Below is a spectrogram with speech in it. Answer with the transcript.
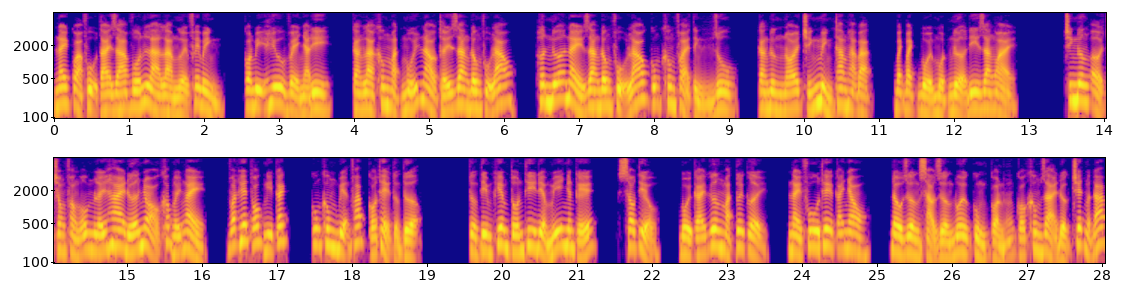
Nay quả phụ tái giá vốn là làm người phê bình, còn bị hưu về nhà đi, càng là không mặt mũi nào thấy Giang Đông phụ lão, hơn nữa này Giang Đông phụ lão cũng không phải tỉnh du, càng đừng nói chính mình tham hạ bạc, bạch bạch bồi một nửa đi ra ngoài. Trinh nương ở trong phòng ôm lấy hai đứa nhỏ khóc mấy ngày, vắt hết óc nghĩ cách, cũng không biện pháp có thể tưởng tượng. Tưởng tìm khiêm tốn thi điểm mỹ nhân kế, sau tiểu, bồi cái gương mặt tươi cười, này phu thê cãi nhau, đầu giường xảo giường đuôi cùng còn có không giải được chết ngật đáp.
